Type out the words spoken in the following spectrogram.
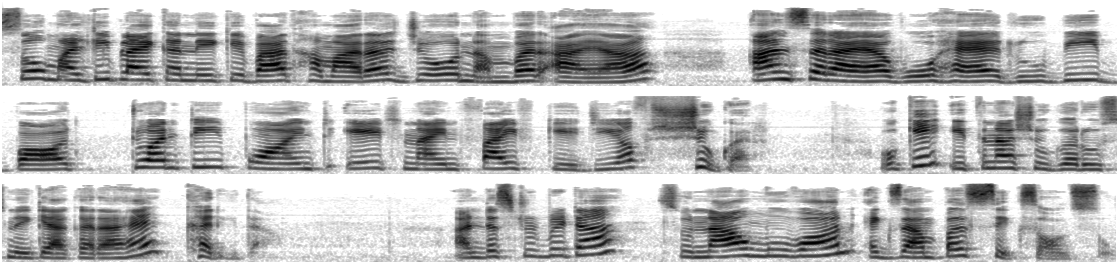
सो, मल्टीप्लाई करने के बाद हमारा जो नंबर आया, आंसर आया वो है Ruby bought twenty point eight nine five K G of sugar, okay? इतना शुगर उसने क्या करा है, खरीदा। अंडरस्टूड बेटा? So now move on example six also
